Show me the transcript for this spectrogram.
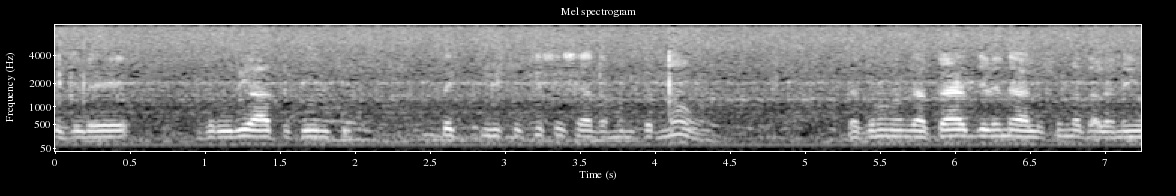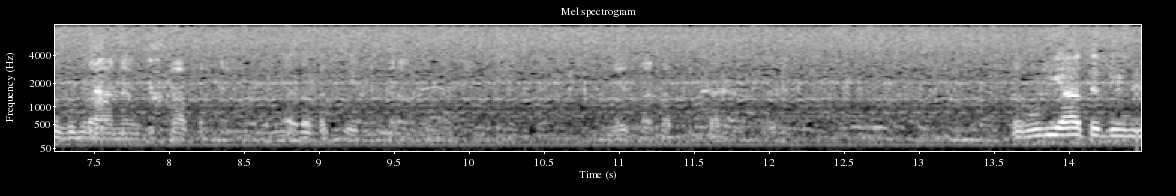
کہ جڑے ضروریات دین کی کسی شاید منکر نہ ہو لیکن انہوں نے عقائد جڑے نے اہل سنت والے نہیں وہ گمراہ نے وہ کافر نہیں ایسا تکلیف نہیں یہ سارا ضروریات دین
